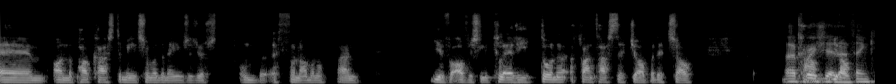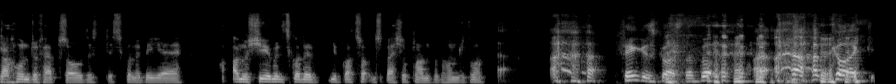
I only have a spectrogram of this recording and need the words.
um, on the podcast, I mean, some of the names are just un- phenomenal, and you've obviously clearly done a fantastic job at it. So I appreciate you know, that. Thank you. The hundredth episode is, is going to be. Uh, I'm assuming it's going to. You've got something special planned for the hundredth one. Fingers crossed. I've got, I, have got, a,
